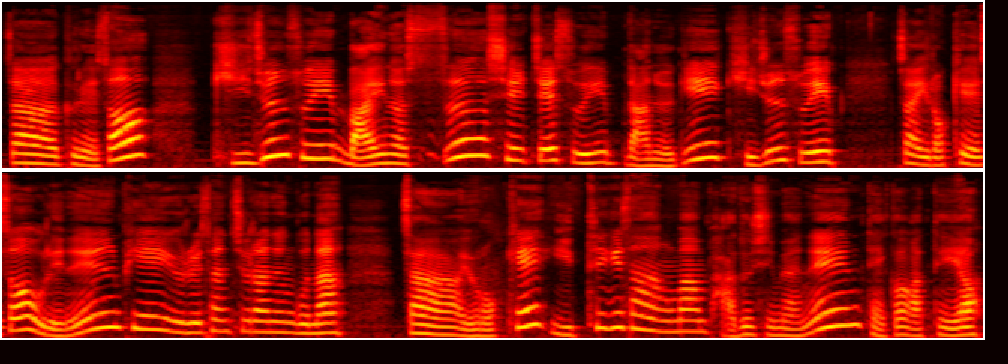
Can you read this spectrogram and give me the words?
자, 그래서 기준 수입 마이너스 실제 수입 나누기 기준 수입. 자, 이렇게 해서 우리는 PA율을 산출하는구나. 자, 요렇게 이 특이 사항만 봐두시면은 될 것 같아요.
